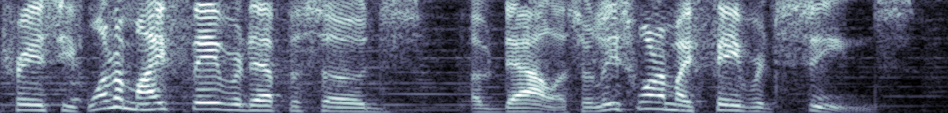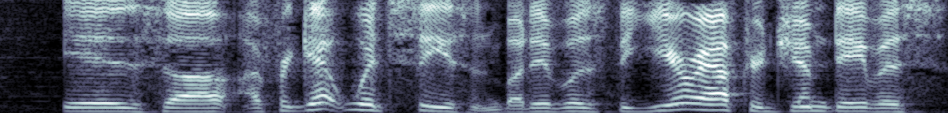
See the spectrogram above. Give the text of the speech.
Tracy. One of my favorite episodes of Dallas, or at least one of my favorite scenes, is uh, I forget which season, but it was the year after Jim Davis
